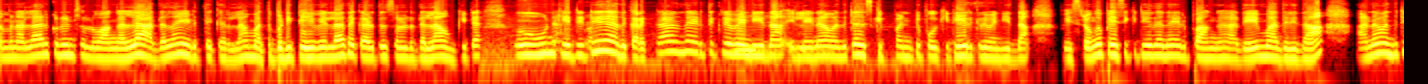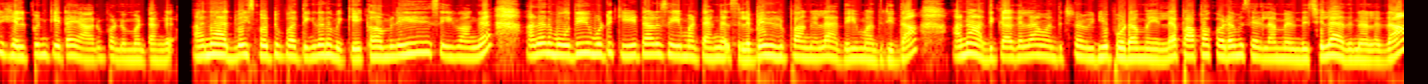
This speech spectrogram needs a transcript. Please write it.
நம்ம நல்லா இருக்கணும்னு சொல்லுவாங்கல்ல அதெல்லாம் எடுத்துக்கிறலாம். மற்றபடி தேவையில்லாத கருத்து சொல்கிறதெல்லாம் அவங்ககிட்ட ஊன்னு கேட்டுட்டு அது கரெக்டாக இருந்தால் எடுத்துக்கிற வேண்டியதுதான். இல்லைன்னா வந்துட்டு அதை ஸ்கிப் பண்ணிட்டு போய்கிட்டே இருக்கிற வேண்டியது தான் பேசுகிறவங்க பேசிக்கிட்டே தானே இருப்பாங்க. அதே மாதிரி தான் ஆனால் வந்துட்டு ஹெல்ப்புன்னு கேட்டால் யாரும் பண்ண மாட்டாங்க. ஆனால் அட்வைஸ் மட்டும் பார்த்தீங்கன்னா நம்ம கேட்காமலே செய்வாங்க. ஆனால் நம்ம உதவி மட்டும் கேட்டாலும் செய்ய மாட்டாங்க. சில பேர் இருப்பாங்கல்ல அதே மாதிரி தான் ஆனால் அதுக்காகலாம் வந்துட்டு நான் வீடியோ போடாமல் இல்லை. பாப்பாவுக்கு உடம்பு சரியில்லாமல் இருந்துச்சுல்ல அதனால தான்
